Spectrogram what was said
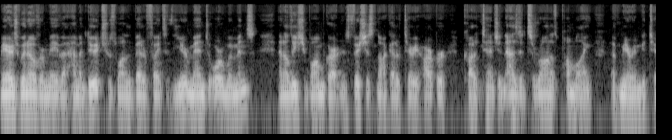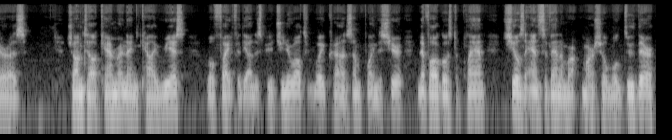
Mayer's win over Maeva Hamadouche was one of the better fights of the year, men's or women's, and Alycia Baumgardner's vicious knockout of Terry Harper caught attention, as did Serrano's pummeling of Miriam Gutierrez. Chantel Cameron and Kali Reis will fight for the undisputed junior welterweight crown at some point this year. And if all goes to plan, Shields and Savannah Mar- Marshall will do their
